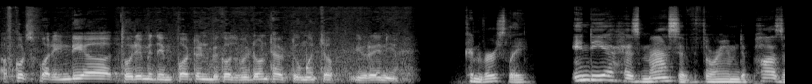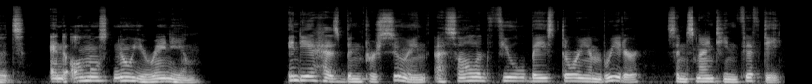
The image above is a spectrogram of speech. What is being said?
Of course, for India, thorium is important because we don't have too much of uranium. Conversely, India has massive thorium deposits and almost no uranium. India has been pursuing a solid fuel based thorium breeder since 1950,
